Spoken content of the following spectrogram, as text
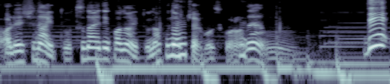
あれしないと繋いでいかないとなくなっちゃいますからね。うんで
